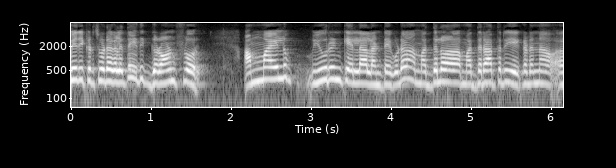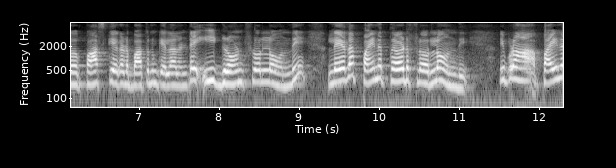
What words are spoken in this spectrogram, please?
మీరు ఇక్కడ చూడగలిగితే ఇది గ్రౌండ్ ఫ్లోర్ అమ్మాయిలు యూరిన్కి వెళ్ళాలంటే కూడా మధ్యలో మధ్యరాత్రి ఎక్కడైనా పాస్కి ఎక్కడ బాత్రూమ్కి వెళ్ళాలంటే ఈ గ్రౌండ్ ఫ్లోర్లో ఉంది. లేదా పైన థర్డ్ ఫ్లోర్లో ఉంది. ఇప్పుడు పైన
